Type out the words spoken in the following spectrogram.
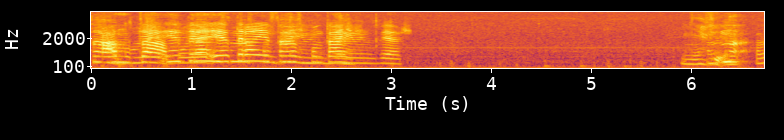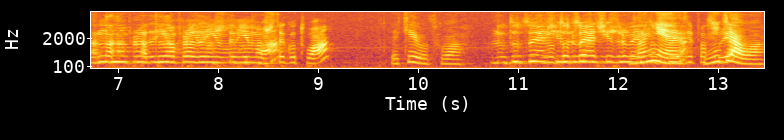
tak, A no bo tak, ja, bo ja, ja teraz jestem na spontanie, więc więc wiesz. Nie wiesz. wiem. A, A ty na- naprawdę, a ty nie, naprawdę nie, nie masz tego tła? Jakiego tła? No to co ja No ci to co zrobię? ja ci zrobię? No to nie, pasuje? nie działa.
